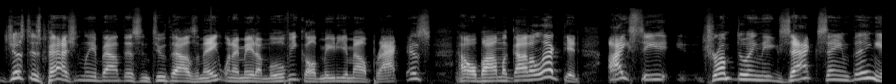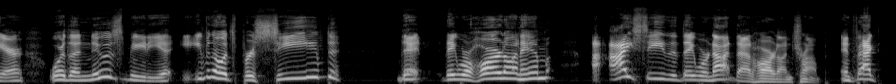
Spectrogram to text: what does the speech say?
just as passionately about this in 2008 when I made a movie called Media Malpractice, how Obama got elected. I see Trump doing the exact same thing here, where the news media, even though it's perceived that they were hard on him. I- see that they were not that hard on Trump. In fact,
